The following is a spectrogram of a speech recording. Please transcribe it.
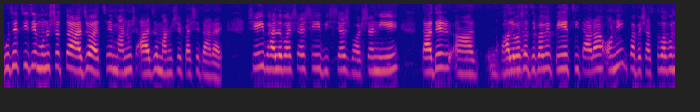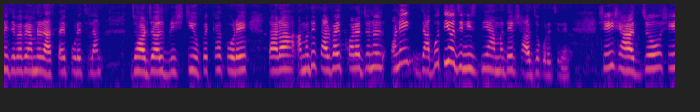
বুঝেছি যে মনুষ্যত্ব আজও আছে, মানুষ আজও মানুষের পাশে দাঁড়ায়। সেই ভালোবাসা, সেই বিশ্বাস, ভরসা নিয়ে তাদের ভালোবাসা যেভাবে পেয়েছি, তারা অনেকভাবে স্বাস্থ্য ভবনে যেভাবে আমরা রাস্তায় পড়েছিলাম, ঝড় জল, বৃষ্টি উপেক্ষা করে তারা আমাদের সারভাইভ করার জন্য অনেক যাবতীয় জিনিস দিয়ে আমাদের সাহায্য করেছিলেন। সেই সাহায্য, সেই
